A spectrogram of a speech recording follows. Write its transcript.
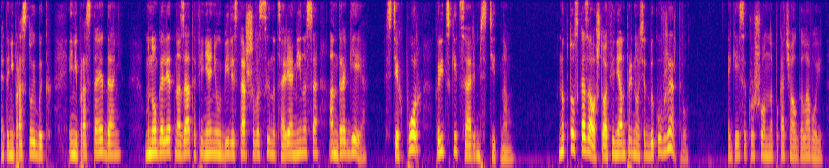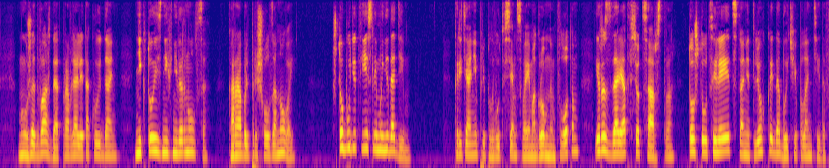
Это непростой бык и непростая дань. Много лет назад афиняне убили старшего сына царя Миноса Андрогея. С тех пор критский царь мстит нам. Но кто сказал, что афинян приносят быку в жертву? Эгей сокрушенно покачал головой. Мы уже дважды отправляли такую дань. Никто из них не вернулся. Корабль пришел за новой. Что будет, если мы не дадим? Критяне приплывут всем своим огромным флотом и разорят все царство. То, что уцелеет, станет легкой добычей палантидов.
